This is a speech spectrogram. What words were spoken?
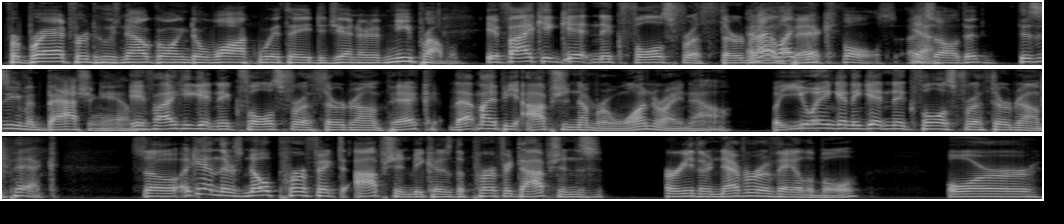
for Bradford, who's now going to walk with a degenerative knee problem. if I could get Nick Foles for a third And round I like pick, Nick Foles. Yeah. So th- this is even bashing him. if I could get Nick Foles for a third round pick, that might be option number one right now. But you ain't going to get Nick Foles for a third round pick. So again, there's no perfect option because the perfect options are either never available or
